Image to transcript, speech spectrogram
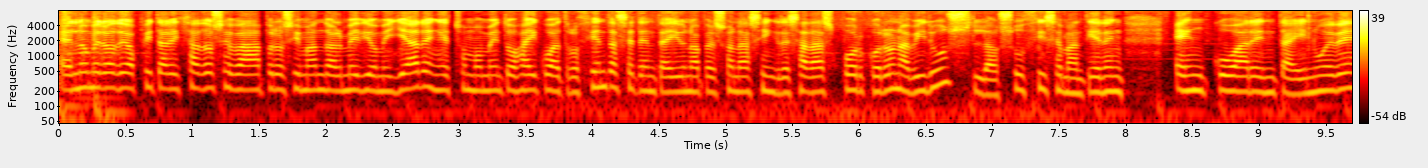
El número de hospitalizados se va aproximando al medio millar. En estos momentos hay 471 personas ingresadas por coronavirus. Los UCI se mantienen en 49.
